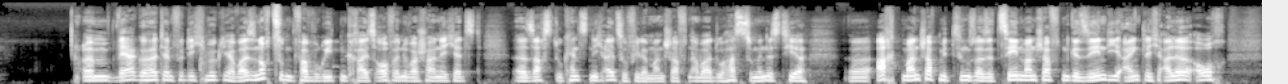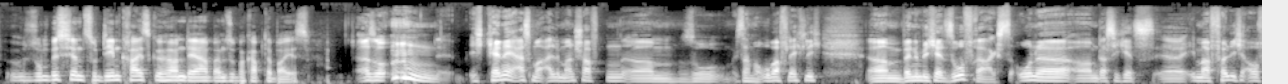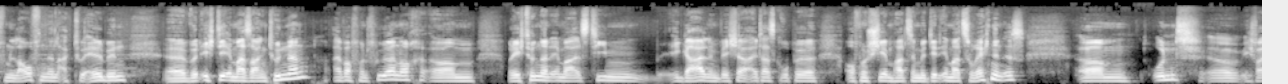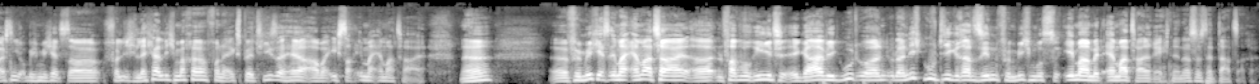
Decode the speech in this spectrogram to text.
Ähm, wer gehört denn für dich möglicherweise noch zum Favoritenkreis, auch wenn du wahrscheinlich jetzt äh, sagst, du kennst nicht allzu viele Mannschaften, aber du hast zumindest hier äh, acht Mannschaften bzw. zehn Mannschaften gesehen, die eigentlich alle auch so ein bisschen zu dem Kreis gehören, der beim Supercup dabei ist. Also, ich kenne erstmal alle Mannschaften ähm, so, ich sag mal, oberflächlich. Ähm, wenn du mich jetzt so fragst, ohne ähm, dass ich jetzt äh, immer völlig auf dem Laufenden aktuell bin, äh, würde ich dir immer sagen Tündern, einfach von früher noch, ähm, weil ich Tündern immer als Team, egal in welcher Altersgruppe, auf dem Schirm hatte, mit denen immer zu rechnen ist. Ähm, und äh, ich weiß nicht, ob ich mich jetzt da völlig lächerlich mache von der Expertise her, aber ich sage immer Emmertal. Ne? Äh, für mich ist immer Emmertal äh, ein Favorit, egal wie gut oder, oder nicht gut die gerade sind. Für mich musst du immer mit Emmertal rechnen. Das ist eine Tatsache.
